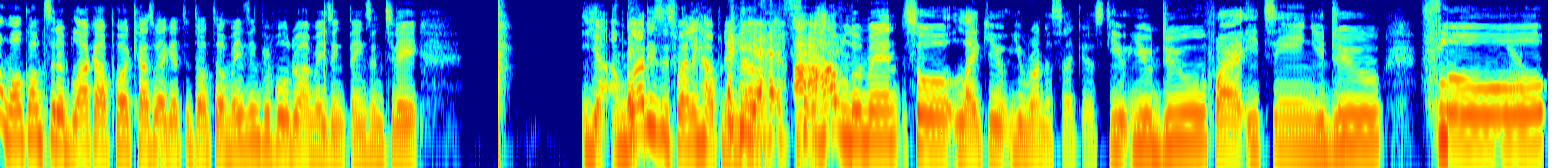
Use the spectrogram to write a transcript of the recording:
and welcome to the Blackout Podcast where I get to talk to amazing people who do amazing things. And today, yeah, I'm glad this is finally happening now. Yes. I, I have Lumen, so like you you run a circus. You you do fire eating, you do flow,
